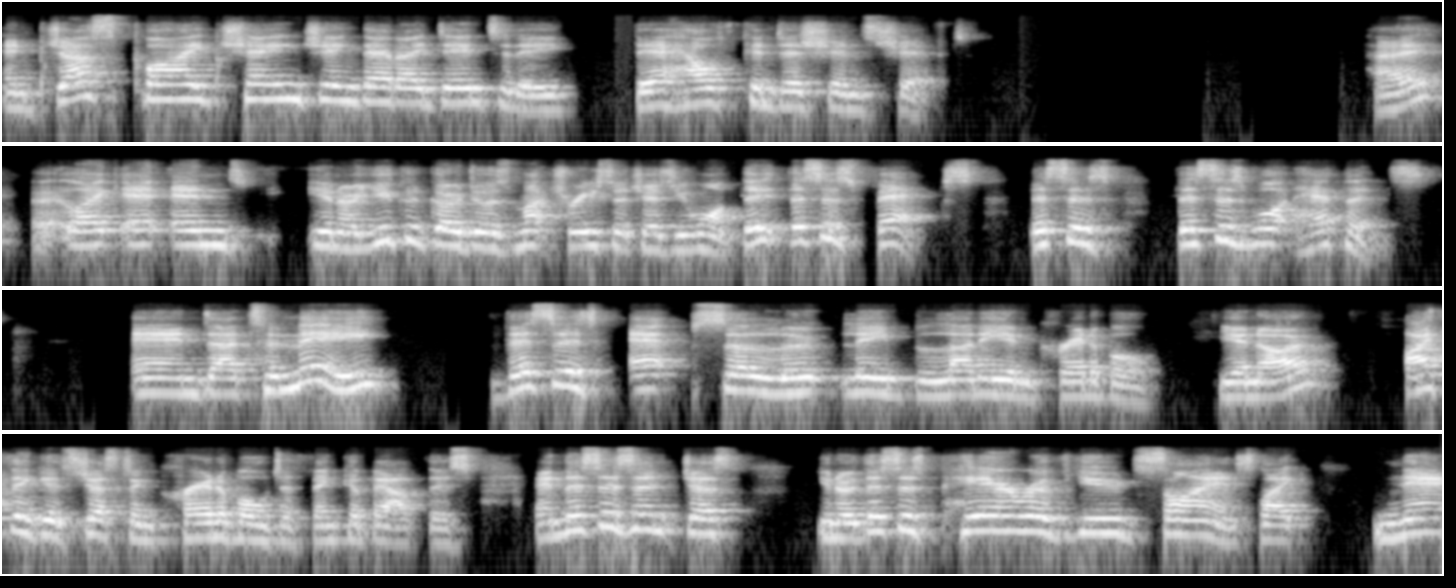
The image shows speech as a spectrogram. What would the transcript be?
And just by changing that identity, their health conditions shift. Hey, like, and, and you know, you could go do as much research as you want. This is facts. This is this is what happens. And uh, to me, this is absolutely bloody incredible. You know, I think it's just incredible to think about this. And this isn't just, you know, this is peer reviewed science like Na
